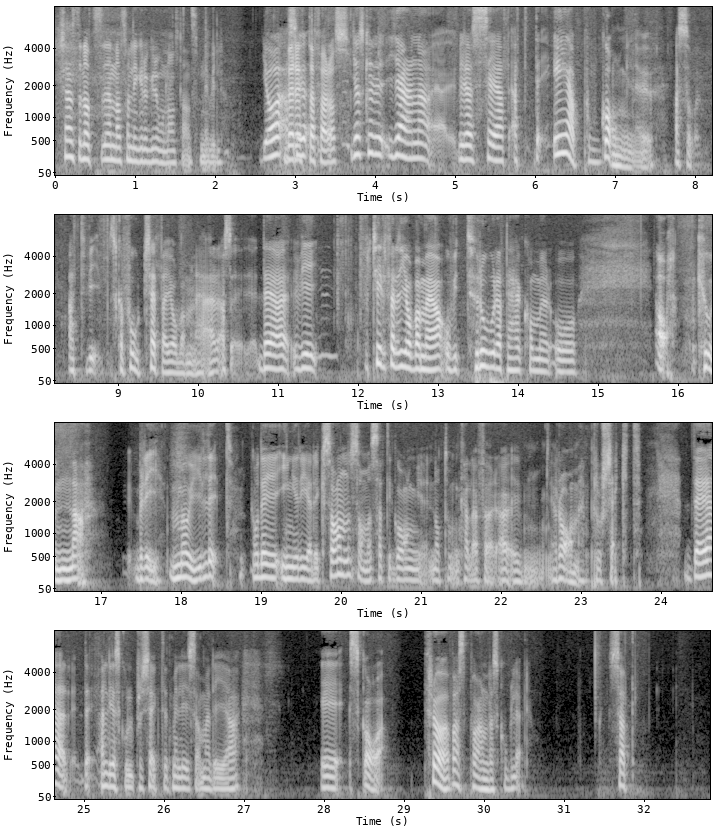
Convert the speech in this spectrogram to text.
Känns det något, något som ligger och gror någonstans som ni vill ja, alltså berätta för oss? Jag, jag skulle gärna vilja säga att, att det är på gång nu. Alltså att vi ska fortsätta jobba med det här. Alltså, det vi för tillfället jobbar med och vi tror att det här kommer att ja, kunna bli möjligt. Och det är Inger Eriksson som har satt igång något hon kallar för äh, ramprojekt. Där Alléskolprojektet med Lisa och Maria eh, ska prövas på andra skolor. Så att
